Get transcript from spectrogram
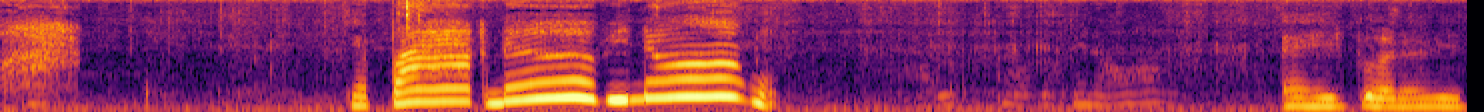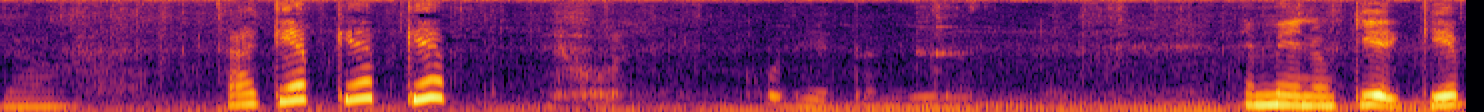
ปาก อย่าปากเด้อพี่น้องเอ้ยปวดเลยพี่น้องอะเก็บเก็บเก็บคนเห็นตอนนี้เลยให้แม่น้องเกียรเก็บ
